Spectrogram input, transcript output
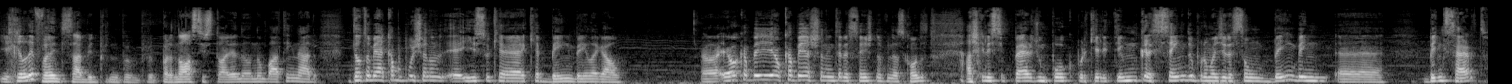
irrelevantes, sabe? Para nossa história não, não batem nada. Então também acaba puxando é, isso que é, que é bem, bem legal. Uh, eu, acabei, eu acabei achando interessante no fim das contas. Acho que ele se perde um pouco porque ele tem um crescendo para uma direção bem, bem, é, bem certo.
